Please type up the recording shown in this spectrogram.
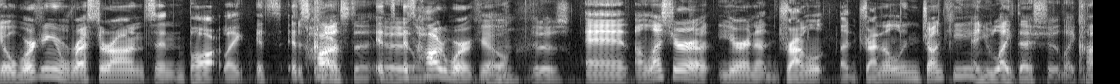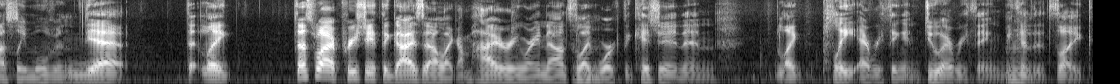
yo working in restaurants and bar like it's it's, It's, hard. constant. It's yeah. it's hard work, yo. Mhm, It is, And unless you're a, you're an adrenal adrenaline junkie, and you like that shit, like constantly moving. yeah, that like that's why I appreciate the guys that I like I'm hiring right now to like Mhm. work the kitchen and like plate everything and do everything because it's like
